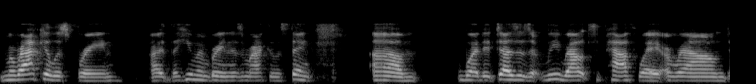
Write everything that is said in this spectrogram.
miraculous brain, uh, the human brain is a miraculous thing. Um, what it does is it reroutes the pathway around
